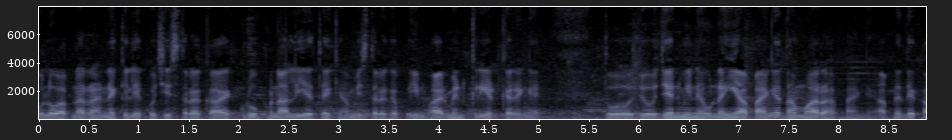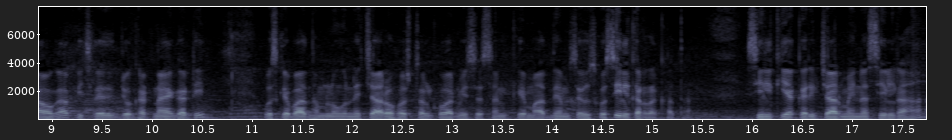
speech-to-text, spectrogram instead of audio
वो लोग अपना रहने के लिए कुछ इस तरह का एक ग्रुप बना लिए थे कि हम इस तरह का इन्वायरमेंट क्रिएट करेंगे। तो जो जेनविन है वो नहीं आ पाएँगे तो हम वहाँ रह पाएँगे। आपने देखा होगा पिछले जो घटनाएँ घटी उसके बाद हम लोगों ने चारों हॉस्टल को एडमिनिस्ट्रेशन के माध्यम से उसको सील कर रखा था। सील किया करीब चार महीना सील रहा।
